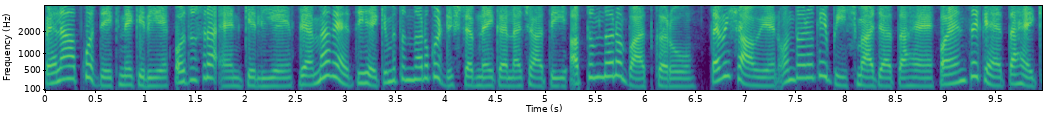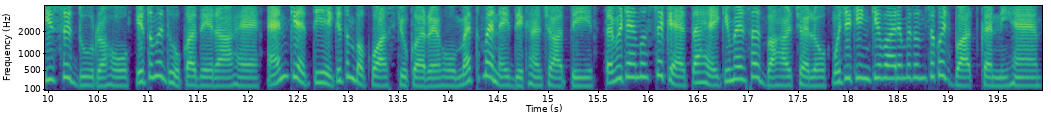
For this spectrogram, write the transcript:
पहला आपको देखने के लिए और दूसरा एन के लिए। ग्रैमा कहती है कि मैं तुम दोनों को डिस्टर्ब नहीं करना चाहती। अब तुम दोनों बात करो। तभी शावियन उन दोनों के बीच में आ जाता है और एन से कहता है कि इससे दूर रहो। ये तुम्हें धोखा दे रहा है। एन कहती है कि तुम बकवास क्यों कर रहे हो? मैं तुम्हें नहीं देखना चाहती। तभी टैंग उससे कहता है कि मेरे साथ बाहर चलो। मुझे किंग के बारे में तुमसे कुछ बात करनी है।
